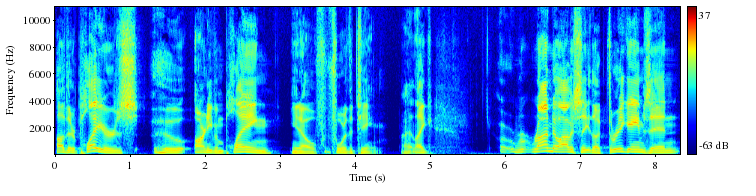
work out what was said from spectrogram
other players who aren't even playing, you know, f- for the team, right? Like, R- Rondo, obviously, look, three games in,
